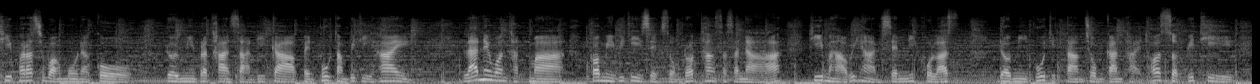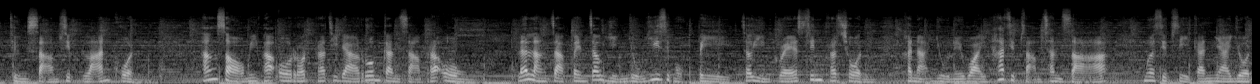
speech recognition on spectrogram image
ที่พระราชวังโมนาโก โดยมีประธานสารดีกาเป็นผู้ทำพิธีให้ และในวันถัดมาก็มีพิธีเสกสมรสทางศาสนา ที่มหาวิหารเซนต์นิโคลัส โดยมีผู้ติดตามชมการถ่ายทอดสดพิธีถึง 30 ล้านคน ทั้งสองมีพระโอรสพระธิดาร่วมกัน 3 พระองค์ และหลังจากเป็นเจ้าหญิงอยู่ 26 ปี เจ้าหญิงเกรซสิ้นพระชน ขณะอยู่ในวัย 53 ชันษา เมื่อ 14 กันยายน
